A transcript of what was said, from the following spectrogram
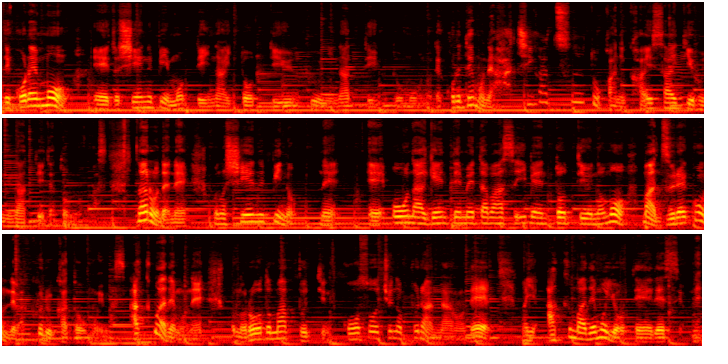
で、これも、えーと、CNP 持っていないとっていう風になっていると思うので、これでもね、8月とかに開催っていう風になっていたと思います。なのでね、この CNP のね、えー、オーナー限定メタバースイベントっていうのも、まあ、ずれ込んではくるかと思います。あくまでもね、このロードマップっていうのは構想中のプランなので、まあ、あくまでも予定ですよね。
